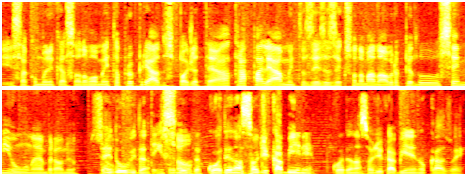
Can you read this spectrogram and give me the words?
essa comunicação no momento apropriado. Isso pode até atrapalhar muitas vezes a execução da manobra pelo CM1, né, Braulio? Sem então, dúvida. Atenção. Sem dúvida. Coordenação de cabine. Coordenação de cabine no caso aí.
